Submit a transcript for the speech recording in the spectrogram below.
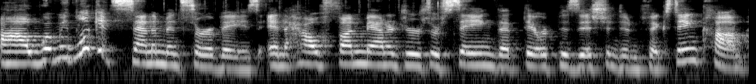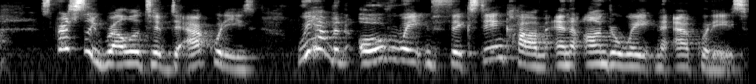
Uh, when we look at sentiment surveys and how fund managers are saying that they're positioned in fixed income, especially relative to equities, we have an overweight in fixed income and underweight in equities.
